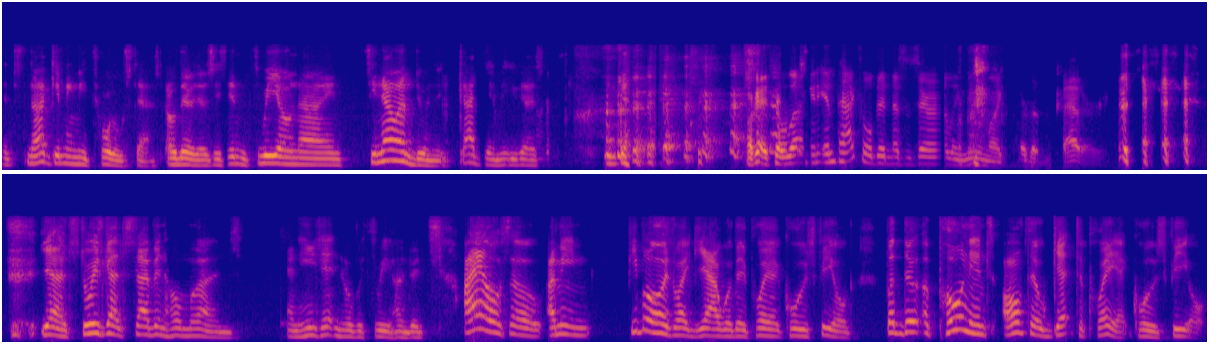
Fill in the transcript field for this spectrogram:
It's not giving me total stats. Oh, there it is. He's hitting 309. See, now I'm doing it. God damn it, you guys. Okay, so I mean, impactful didn't necessarily mean like for the better. yeah, Story's got seven home runs, and he's hitting over 300. I also, I mean, people are always like, yeah, well, they play at Coors Field, but the opponents also get to play at Coors Field.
